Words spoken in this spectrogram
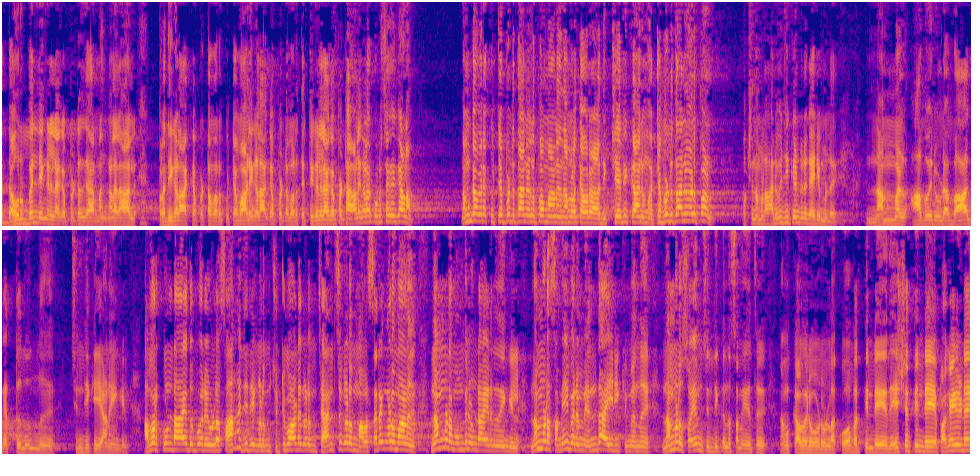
ദൗർബല്യങ്ങളിൽ അകപ്പെട്ട കാരണങ്ങളാൽ പ്രതികളാക്കപ്പെട്ടവർ കുറ്റവാളികളാക്കപ്പെട്ടവർ തെറ്റുകളിലാകപ്പെട്ട ആളുകളെ കുറിച്ചൊക്കെ കാണാം. നമുക്ക് അവരെ കുറ്റപ്പെടുത്താൻ എളുപ്പമാണ്. നമ്മൾക്ക് അവരെ അധിക്ഷേപിക്കാനും ഒറ്റപ്പെടുത്താനും എളുപ്പമാണ്. പക്ഷെ നമ്മൾ ആലോചിക്കേണ്ട ഒരു കാര്യമുണ്ട്. നമ്മൾ അവരുടെ ഭാഗത്ത് നിന്ന് ചിന്തിക്കുകയാണെങ്കിൽ അവർക്കുണ്ടായതുപോലെയുള്ള സാഹചര്യങ്ങളും ചുറ്റുപാടുകളും ചാൻസുകളും അവസരങ്ങളുമാണ് നമ്മുടെ മുമ്പിൽ ഉണ്ടായിരുന്നതെങ്കിൽ നമ്മുടെ സമീപനം എന്തായിരിക്കുമെന്ന് നമ്മൾ സ്വയം ചിന്തിക്കുന്ന സമയത്ത് നമുക്ക് അവരോടുള്ള കോപത്തിന്റെ ദേഷ്യത്തിന്റെ പകയുടെ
